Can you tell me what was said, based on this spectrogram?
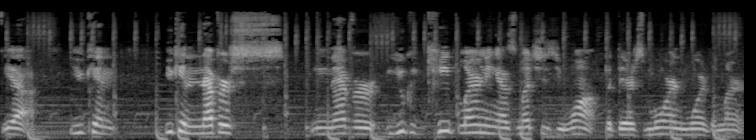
Yeah. You can you can never never you can keep learning as much as you want, but there's more and more to learn.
